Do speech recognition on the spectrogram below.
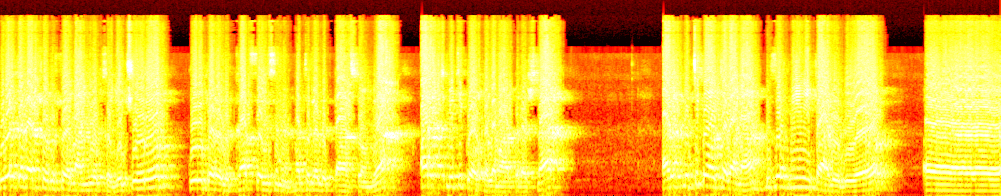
Buraya kadar sorusu olan yoksa geçiyorum. Grup aralık kat sayısını hatırladıktan sonra aritmetik ortalama arkadaşlar. Aritmetik ortalama bize neyi ifade ediyor? Ee,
